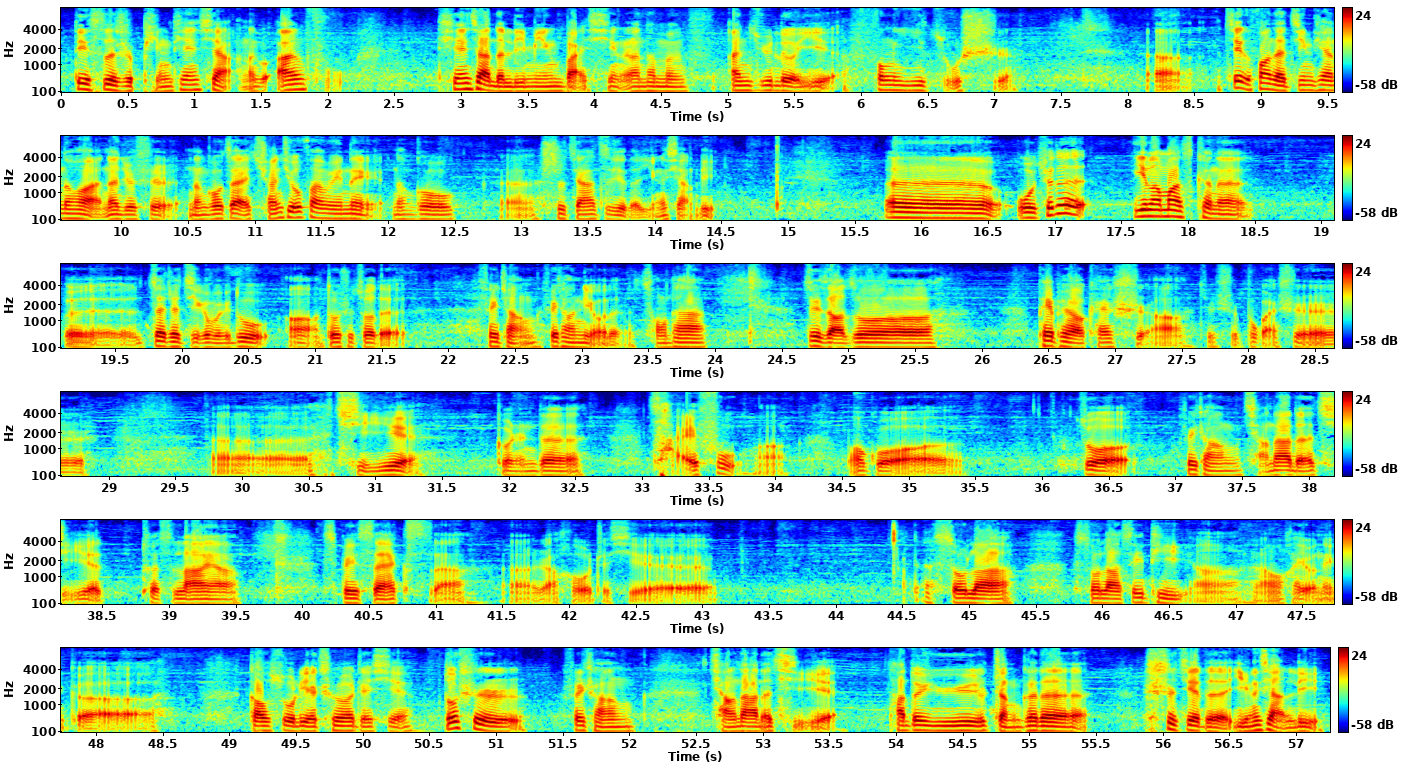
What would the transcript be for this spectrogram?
第四是平天下，能够安抚天下的黎民百姓，让他们安居乐业、丰衣足食。呃，这个放在今天的话，那就是能够在全球范围内能够呃施加自己的影响力。呃，我觉得伊朗马斯克呢，呃，在这几个维度啊，都是做的非常非常牛的。从他最早做 PayPal 开始啊，就是不管是呃企业、个人的财富啊，包括做。非常强大的企业，特斯拉呀，SpaceX 啊，呃，然后这些 Solar Solar City 啊，然后还有那个高速列车，这些都是非常强大的企业。它对于整个的世界的影响力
